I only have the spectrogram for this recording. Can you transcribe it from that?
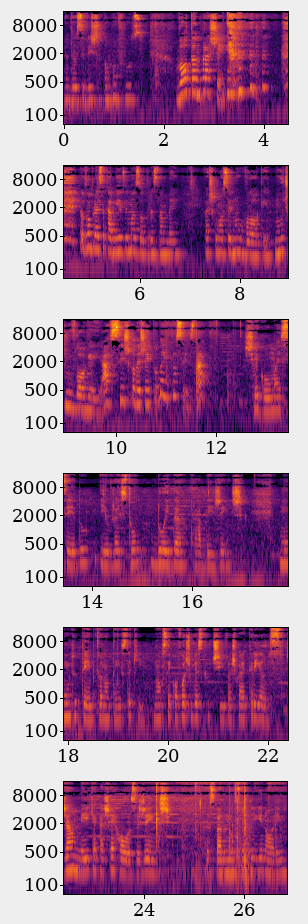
Meu Deus, esse vídeo tá tão confuso. Voltando pra Shein. eu comprei essa camisa e umas outras também. Acho que eu mostrei no vlog, no último vlog aí. Assiste que eu deixei tudo aí pra vocês, tá? Chegou mais cedo e eu já estou doida pra abrir, gente. Muito tempo que eu não tenho isso daqui. Não sei qual foi a última vez que eu tive, acho que eu era criança. Já amei que a caixa é rosa, gente. Esse barulho no fundo ignorem.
